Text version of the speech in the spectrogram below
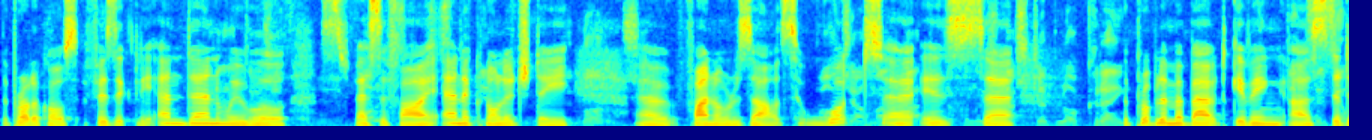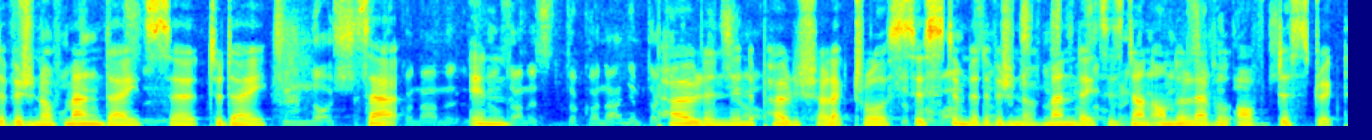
the protocols physically and then we will specify and acknowledge the uh, final results. What uh, is uh, the problem about giving us the division of mandates uh, today? So in Poland, in the Polish electoral system, the division of mandates is done on the level of district.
